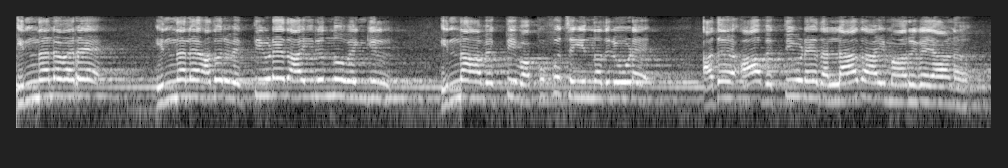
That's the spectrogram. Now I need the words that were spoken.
ഇന്നലെ വരെ ഇന്നലെ അതൊരു വ്യക്തിയുടേതായിരുന്നുവെങ്കിൽ ഇന്ന് ആ വ്യക്തി വഖഫ് ചെയ്യുന്നതിലൂടെ അത് ആ വ്യക്തിയുടേതല്ലാതായി മാറുകയാണ്.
